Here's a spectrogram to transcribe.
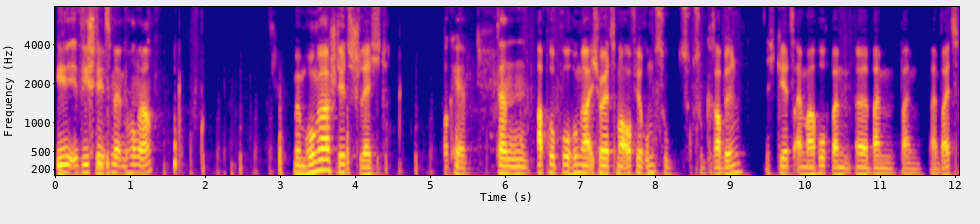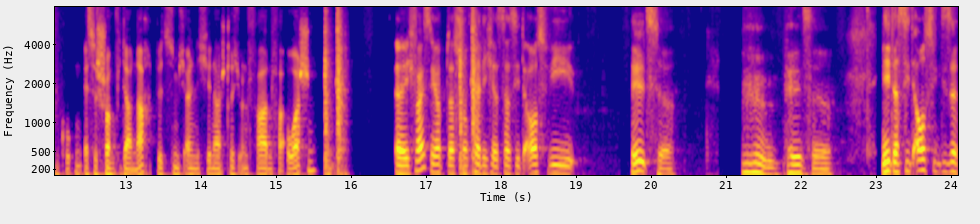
Wie, wie steht's mit dem Hunger? Mit dem Hunger steht's schlecht. Okay, dann Apropos Hunger, ich höre jetzt mal auf, hier rum zu, grabbeln. Ich gehe jetzt einmal hoch beim, äh, beim, beim, beim Weizen gucken. Es ist schon wieder Nacht. Willst du mich eigentlich hier nach Strich und Faden verarschen? Äh, ich weiß nicht, ob das schon fertig ist. Das sieht aus wie Pilze. Pilze. Nee, das sieht aus wie diese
